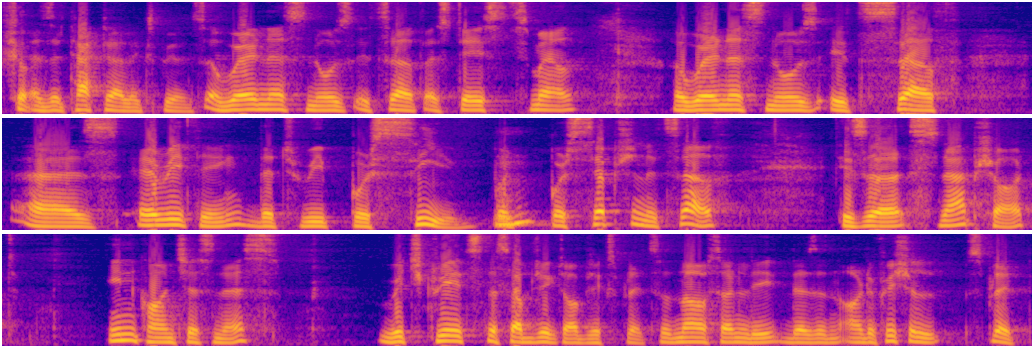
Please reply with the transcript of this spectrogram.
sure. as a tactile experience. Awareness knows itself as taste, smell. Awareness knows itself as everything that we perceive. But Mhm. perception itself is a snapshot in consciousness which creates the subject object split. So now suddenly there's an artificial split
